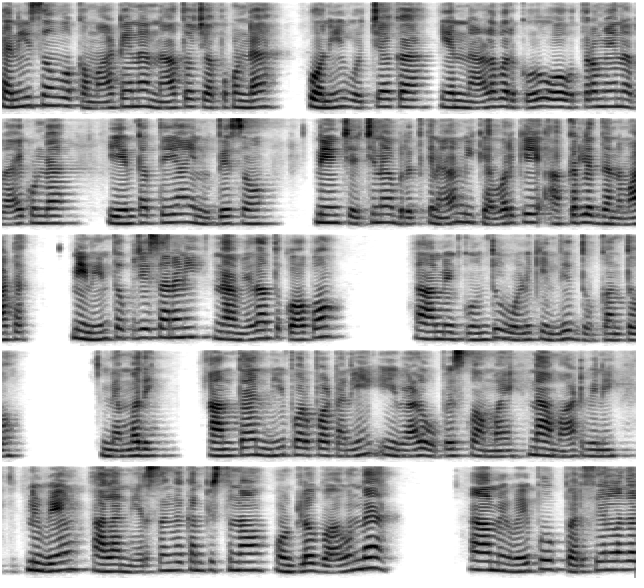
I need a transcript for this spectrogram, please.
కనీసం ఒక మాటైనా నాతో చెప్పకుండా పోనీ వచ్చాక ఎన్నాళ్ళ వరకు ఓ ఉత్తరమైన రాయకుండా ఏంటత్తయ్య ఆయన ఉద్దేశం? నేను చచ్చినా బ్రతికినా మీకెవరికీ అక్కర్లేదన్నమాట. నేనేం తప్పు చేశానని నా మీద అంత కోపం? ఆమె గొంతు వణికింది దుఃఖంతో. నెమ్మది. అంతా నీ పొరపాటని ఈవేళ ఒప్పేసుకో అమ్మాయి. నా మాట విని. నువ్వేం అలా నీరసంగా కనిపిస్తున్నావు? ఒంట్లో బాగుందా? ఆమె వైపు పరిశీలనగా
